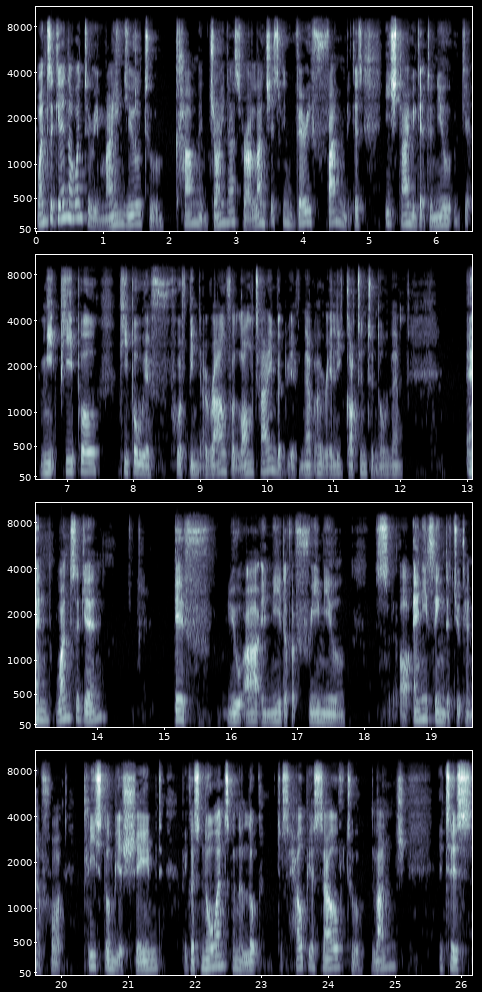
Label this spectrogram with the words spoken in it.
once again, I want to remind you to come and join us for our lunch. It's been very fun because each time we get to new get, meet people, people with, who have been around for a long time, but we have never really gotten to know them. And once again, if you are in need of a free meal or anything that you can afford, please don't be ashamed because no one's going to look. Just help yourself to lunch. It is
